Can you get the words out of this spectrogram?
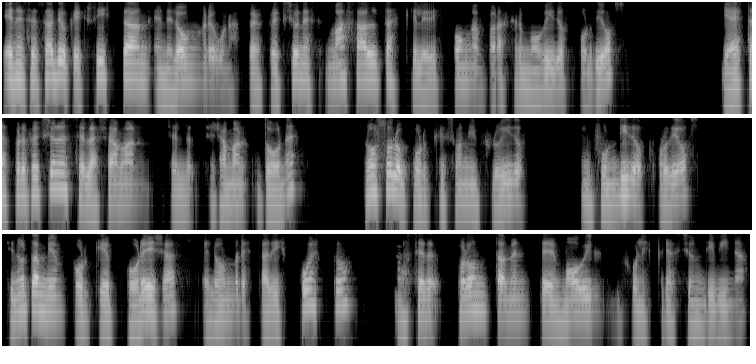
es necesario que existan en el hombre unas perfecciones más altas que le dispongan para ser movidos por Dios, y a estas perfecciones se las llaman se, llaman dones, no solo porque son influidos, infundidos por Dios, sino también porque por ellas el hombre está dispuesto a ser prontamente móvil bajo la inspiración divina,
